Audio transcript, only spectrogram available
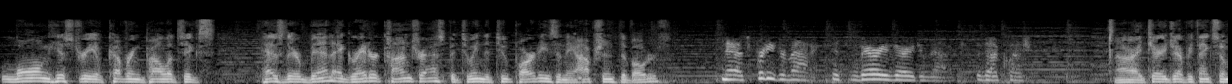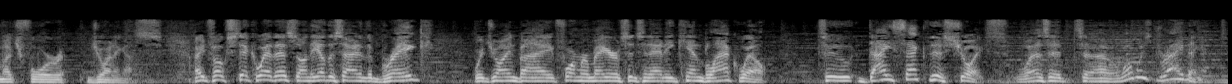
long history of covering politics, has there been a greater contrast between the two parties and the options to voters? No, it's pretty dramatic. It's very, very dramatic, without question. All right, Terry Jeffrey, thanks so much for joining us. All right, folks, stick with us. On the other side of the break, we're joined by former mayor of Cincinnati, Ken Blackwell, to dissect this choice. Was it, uh, what was driving it?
